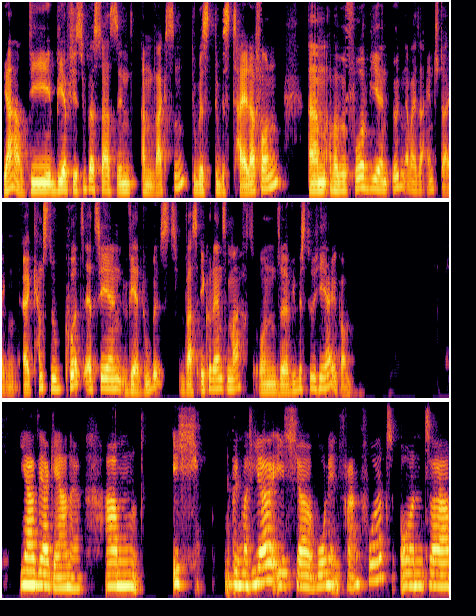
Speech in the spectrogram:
Ja, die BFG Superstars sind am Wachsen. Du bist, du bist Teil davon. Ähm, aber bevor wir in irgendeiner Weise einsteigen, äh, kannst du kurz erzählen, wer du bist, was Ecolens macht und äh, wie bist du hierher gekommen? Ja, sehr gerne. Ähm, ich bin Maria, ich äh, wohne in Frankfurt und äh,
